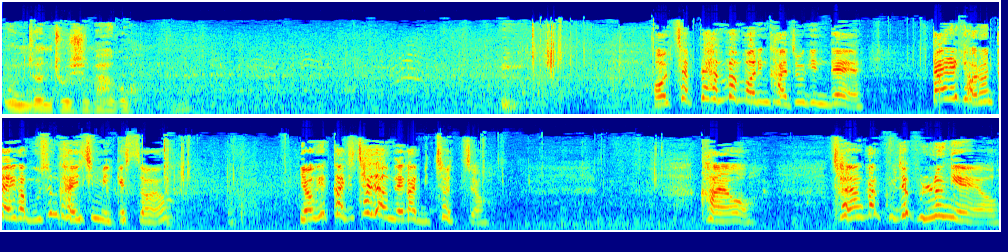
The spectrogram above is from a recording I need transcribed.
운전 조심하고. 어차피 한 번 버린 가족인데 딸의 결혼 따위가 무슨 관심이 있겠어요? 여기까지 찾아온 내가 미쳤죠. 가요. 저 양반 구제 불능이에요.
